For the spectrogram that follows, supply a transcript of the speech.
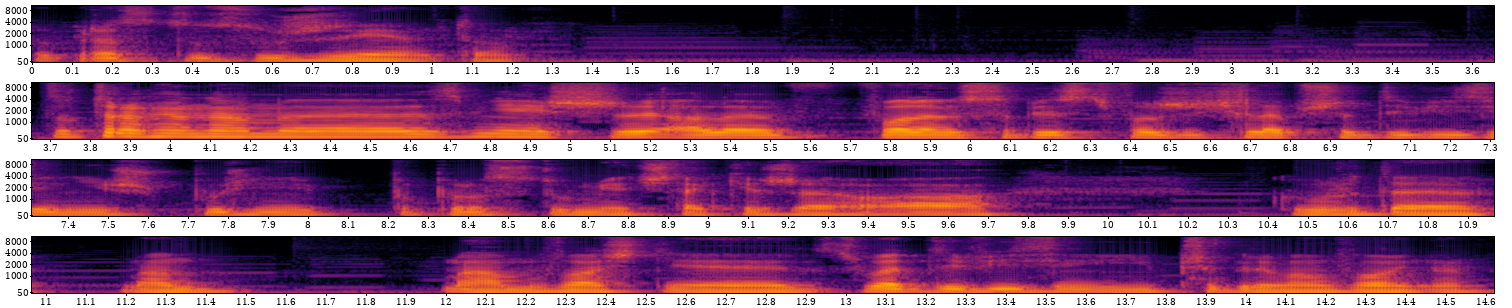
po prostu zużyję to. To trochę nam e, zmniejszy, ale wolę sobie stworzyć lepsze dywizje niż później po prostu mieć takie, że a kurde, mam, mam właśnie złe dywizje i przegrywam wojnę.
